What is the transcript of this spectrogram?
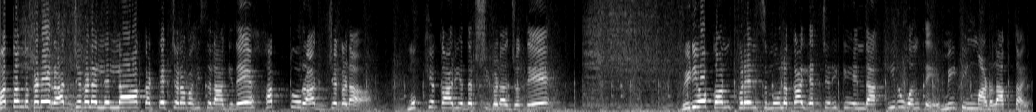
ಮತ್ತೊಂದು ಕಡೆ ರಾಜ್ಯಗಳಲ್ಲೆಲ್ಲ ಕಟ್ಟೆಚ್ಚರ ವಹಿಸಲಾಗಿದೆ. ಹತ್ತು ರಾಜ್ಯಗಳ ಮುಖ್ಯ ಕಾರ್ಯದರ್ಶಿಗಳ ಜೊತೆ ವಿಡಿಯೋ ಕಾನ್ಫರೆನ್ಸ್ ಮೂಲಕ ಎಚ್ಚರಿಕೆಯಿಂದ ಇರುವಂತೆ ಮೀಟಿಂಗ್ ಮಾಡಲಾಗ್ತಾ ಇದೆ.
